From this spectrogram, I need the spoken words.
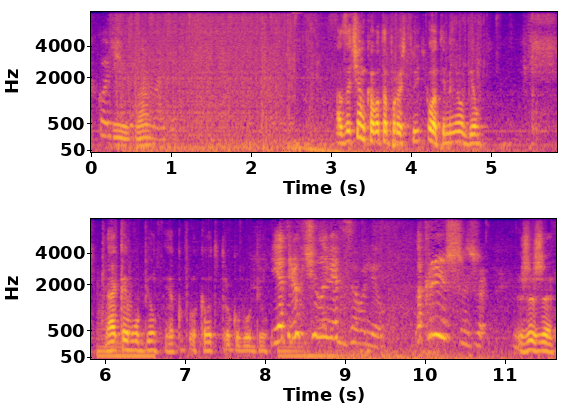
Какой читер знаю. команде? А зачем кого-то просить уйти? О, ты меня убил. А я кого убил? Я кого-то другого убил. Я трех человек завалил. На крыше же. ЖЖ.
